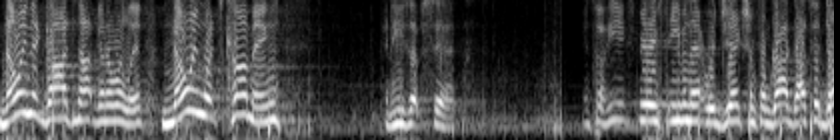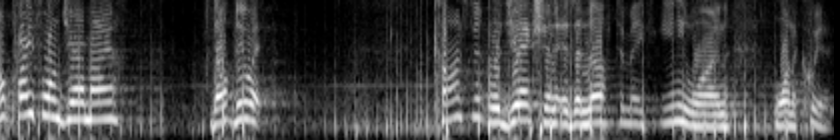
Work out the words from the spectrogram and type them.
knowing that God's not going to relent, knowing what's coming, and he's upset. And so he experienced even that rejection from God. God said, Don't pray for him, Jeremiah. Don't do it. Constant rejection is enough to make anyone want to quit.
